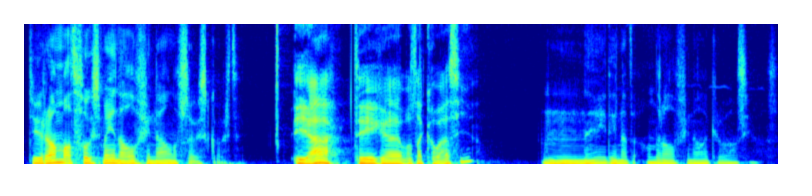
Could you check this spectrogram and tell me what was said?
Thuram had volgens mij in de halve finale of zo gescoord. Ja, tegen... Was dat Kroatië? Nee, ik denk dat de andere halve finale Kroatië was.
